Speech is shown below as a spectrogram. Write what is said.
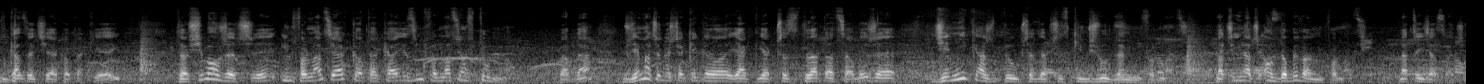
w gazecie jako takiej, to siłą rzeczy informacja jako taka jest informacją wtórną. Prawda? Już nie ma czegoś takiego jak, jak przez lata całe, że dziennikarz był przede wszystkim źródłem informacji. Znaczy inaczej, on zdobywał informacje na tej zasadzie.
